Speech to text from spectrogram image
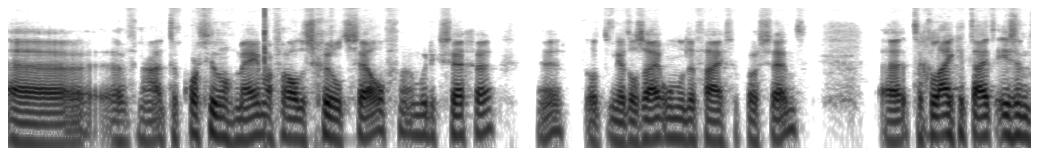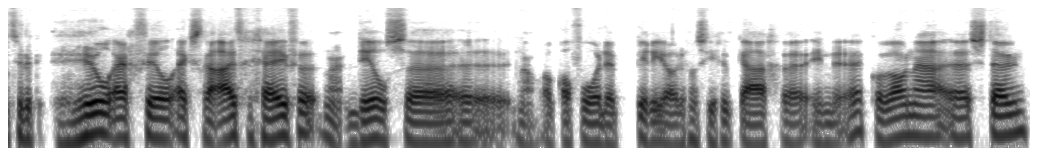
Uh, nou, het tekort viel nog mee, maar vooral de schuld zelf, moet ik zeggen. wat net al zei, onder de 50%. tegelijkertijd is er natuurlijk heel erg veel extra uitgegeven. Nou, deels nou, ook al voor de periode van Sigrid Kaag in de coronasteun.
